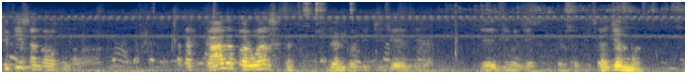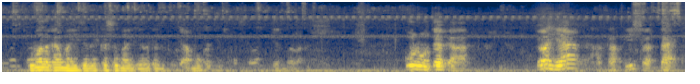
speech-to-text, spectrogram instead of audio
किती सांगावं तुम्हाला? आता काल परवाच गणपतीची जयंती झाली. जयंती म्हणजे गणपतीचा जन्म. तुम्हाला काय माहिती झालं कसं माहिती झालं गणपती अमुक कोण होतं का? किंवा ह्या आता आपली श्रद्धा आहे.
